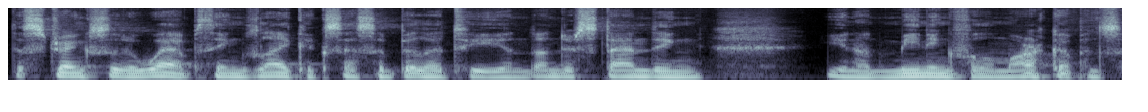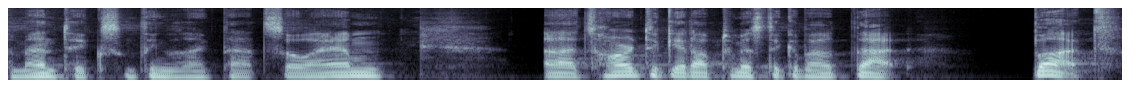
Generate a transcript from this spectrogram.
the strengths of the web, things like accessibility and understanding, you know, meaningful markup and semantics and things like that. So I am, uh, it's hard to get optimistic about that. But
